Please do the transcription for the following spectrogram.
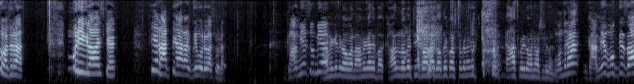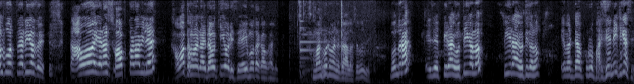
বন্ধুরা মরিয়ে গেলাম আজকে। রাতে আর আর জীবনে আসব না। ঘামিয়ে জমিয়ে আমি কিছু খাব না আমি খালি বা- লোভে ঠিক যতই কষ্ট করে আমি কাজ করি তখন অসুবিধা নেই। বন্ধুরা ঘামে মুখ দিয়ে জল পড়ছে ঠিক আছে? তাও এরা সব করা মিলে খাওয়া থামায় নাই। কি করিছে এই মতো খাও খালি। সমান পরিমাণে চাল আছে বুঝলি? বন্ধুরা এই যে পিরায় হতে গেল পিরায় হতে গেল। এবারটা পুরো ভাজিয়ে নিই ঠিক আছে?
